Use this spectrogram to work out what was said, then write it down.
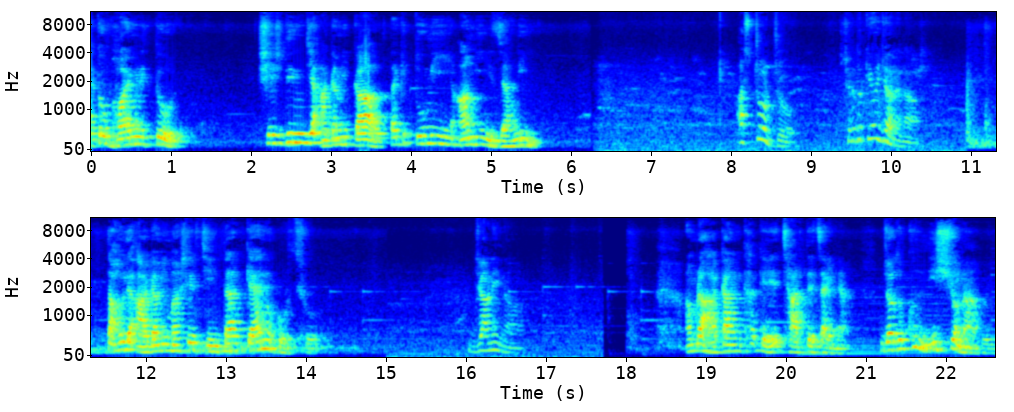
এত ভয় মৃত্যুর। শেষ দিন যে আগামীকাল তাকে তুমি আমি জানি? আশ্চর্য। সেটা তো কেউই জানে না। তাহলে আগামী মাসের চিন্তা কেন করছ? জানি না। আমরা আকাঙ্ক্ষাকে ছাড়তে চাই না যতক্ষণ নিঃস্ব না হই।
